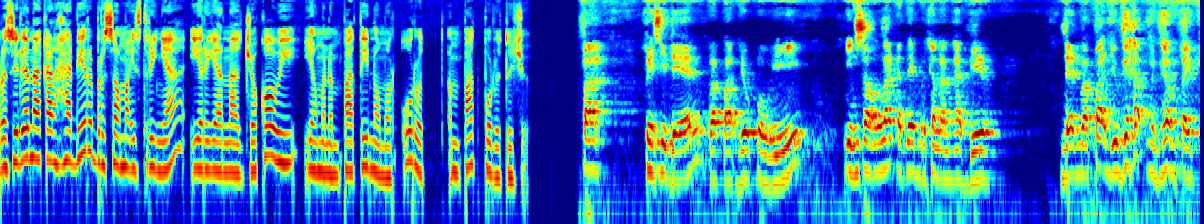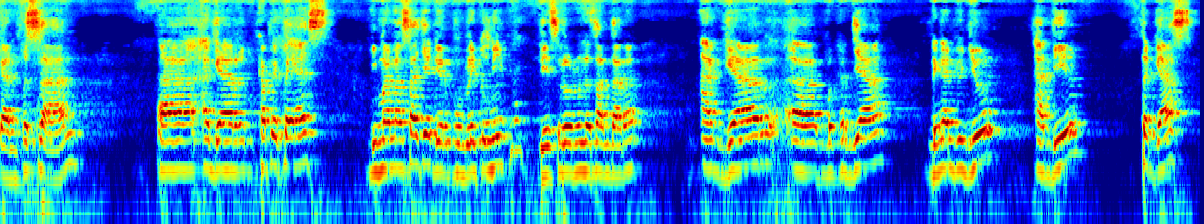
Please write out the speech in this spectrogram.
Presiden akan hadir bersama istrinya, Iriana Jokowi, yang menempati nomor urut 47. Pak Presiden Bapak Jokowi insya Allah katanya berkenan hadir dan Bapak juga menyampaikan pesan uh, agar KPPS di mana saja di Republik ini di seluruh Nusantara agar uh, bekerja dengan jujur, adil, tegas,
